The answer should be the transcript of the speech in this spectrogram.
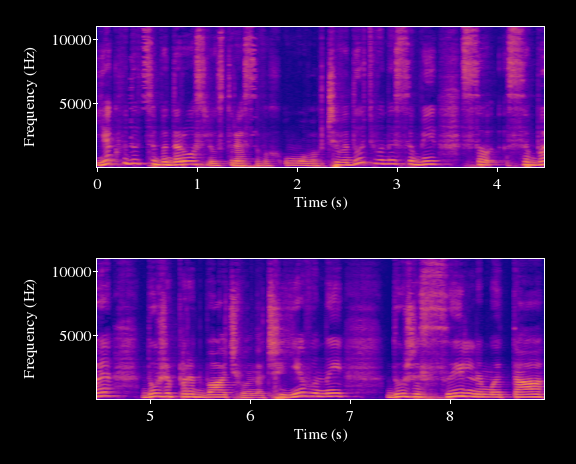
як ведуть себе дорослі у стресових умовах? Чи ведуть вони собі себе дуже передбачувано? Чи є вони дуже сильними та,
